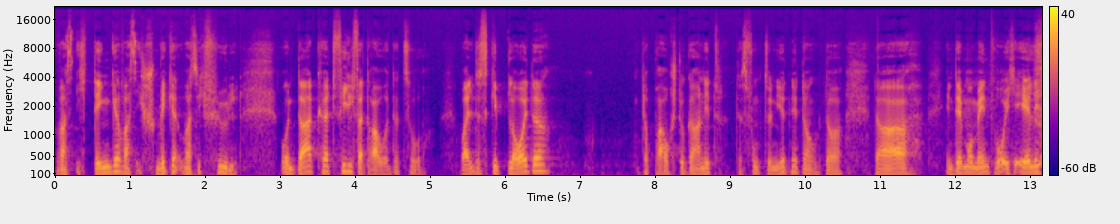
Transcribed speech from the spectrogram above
was ich denke, was ich schmecke, was ich fühle. Und da gehört viel Vertrauen dazu. Weil es gibt Leute, da brauchst du gar nicht, das funktioniert nicht. Da, da, da in dem Moment, wo ich ehrlich,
